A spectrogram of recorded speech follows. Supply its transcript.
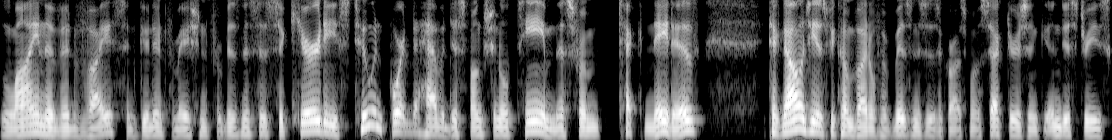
line of advice and good information for businesses. Security is too important to have a dysfunctional team. This from TechNative. Technology has become vital for businesses across most sectors and industries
